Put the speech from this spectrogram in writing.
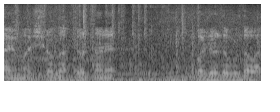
Ay maşallah dört tane balör de burada var.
